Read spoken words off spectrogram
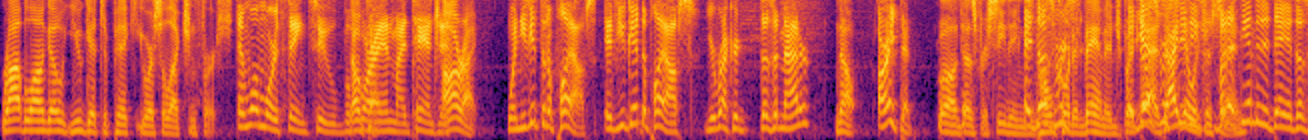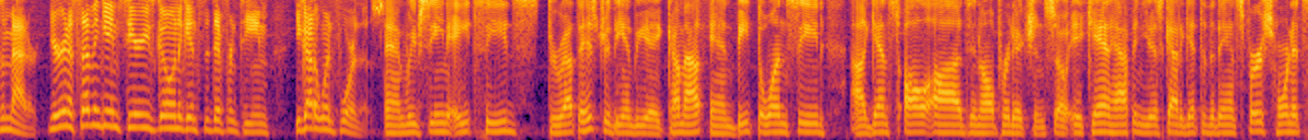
Rob Longo, you get to pick your selection first. And one more thing too before Okay. I end my tangent. All right. When you get to the playoffs, if you get to playoffs, your record does it matter? No. All right then. Well, it does for seedings It does home for court se- advantage. But it does yes, for I get what you're But at the end of the day, it doesn't matter. You're in a seven game series going against a different team. You got to win four of those. And we've seen eight seeds throughout the history of the NBA come out and beat the one seed uh, against all odds and all predictions. So it can happen. You just got to get to the dance first. Hornets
